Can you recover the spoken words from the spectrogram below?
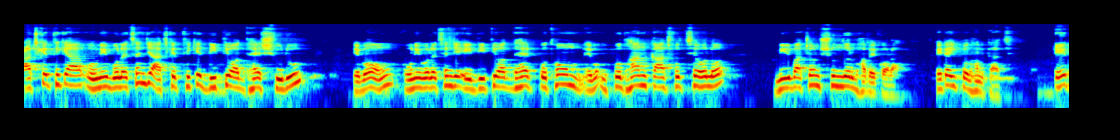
আজকের থেকে উনি বলেছেন যে আজকের থেকে দ্বিতীয় অধ্যায় শুরু এবং উনি বলেছেন যে এই দ্বিতীয় অধ্যায়ের প্রথম এবং প্রধান কাজ হচ্ছে হলো নির্বাচন সুন্দরভাবে করা। এটাই প্রধান কাজ। এর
